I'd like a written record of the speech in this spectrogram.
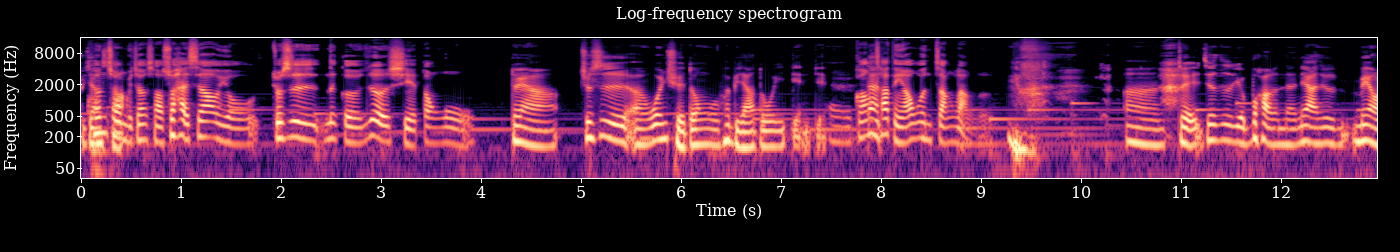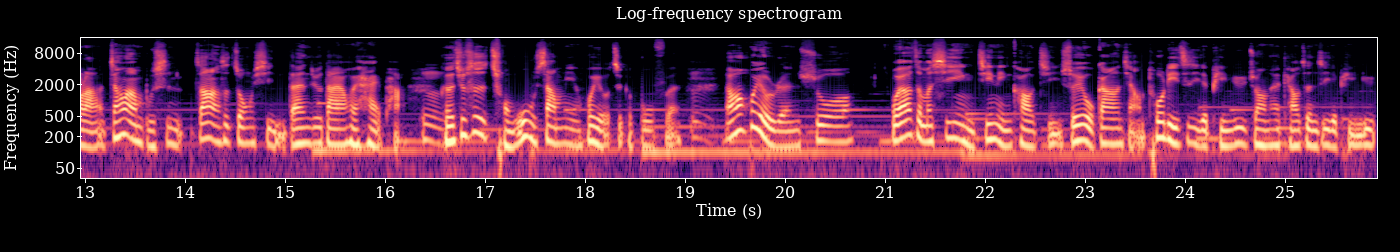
比较少，昆虫比较少，所以还是要有，就是那个热血动物。对啊，就是呃，温血动物会比较多一点点。哦、我刚刚差点要问蟑螂了。嗯，对，就是有不好的能量就是没有啦。蟑螂不是，蟑螂是中性，但是就大家会害怕。嗯，可是就是宠物上面会有这个部分。嗯，然后会有人说。我要怎么吸引精灵靠近？所以我刚刚讲脱离自己的频率状态，调整自己的频率，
